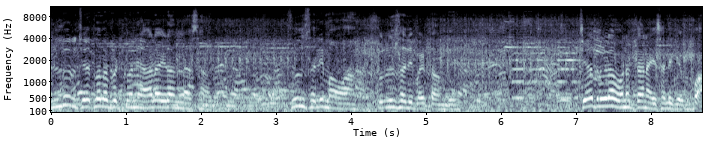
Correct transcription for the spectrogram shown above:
అందరూ చేతులలో పెట్టుకొని ఆడ ఈడ వేస్తాను ఫుల్ చలి మావా ఫుల్ చలి పెడతా ఉంది. చేతులు కూడా వణుకుతాయి చలికి. అబ్బా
